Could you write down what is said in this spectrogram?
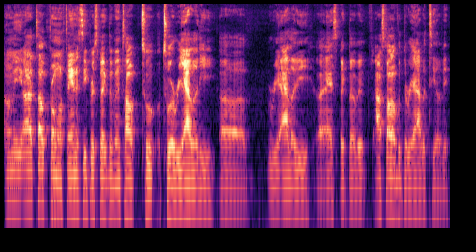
I mean, I talk from a fantasy perspective and talk to to a reality uh, reality uh, aspect of it. I'll start off with the reality of it.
